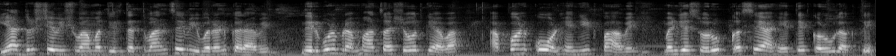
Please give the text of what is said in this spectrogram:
या दृश्य विश्वामधील तत्वांचे विवरण करावे निर्गुण ब्रह्माचा शोध घ्यावा आपण कोण हे नीट पाहावे म्हणजे स्वरूप कसे आहे ते कळू लागते.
